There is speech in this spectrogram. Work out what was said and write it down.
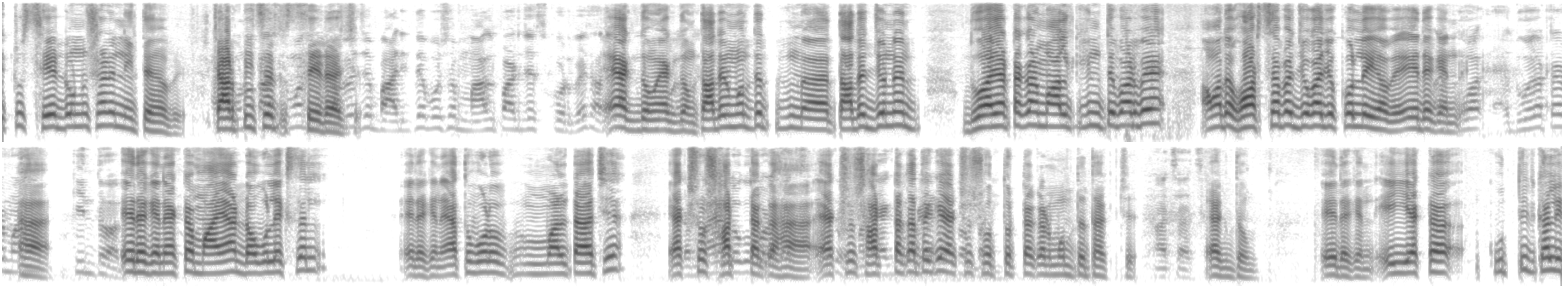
একটু সেট অনুসারে নিতে হবে চার পিসের সেট আছে। একদম একদম। তাদের মধ্যে তাদের জন্য দু হাজার টাকার মাল কিনতে পারবে আমাদের হোয়াটসঅ্যাপে যোগাযোগ করলেই হবে। এই দেখেন হ্যাঁ। কিনতে দেখেন একটা মায়া ডবল এক্সেল এ দেখেন এত বড় মালটা আছে একশো ষাট টাকা হ্যাঁ? একশো মানে ষাট টাকা থেকে একশো সত্তর টাকার মধ্যে থাকছে আচ্ছা আচ্ছা। একদম। এই দেখেন এই একটা কুর্তির খালি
